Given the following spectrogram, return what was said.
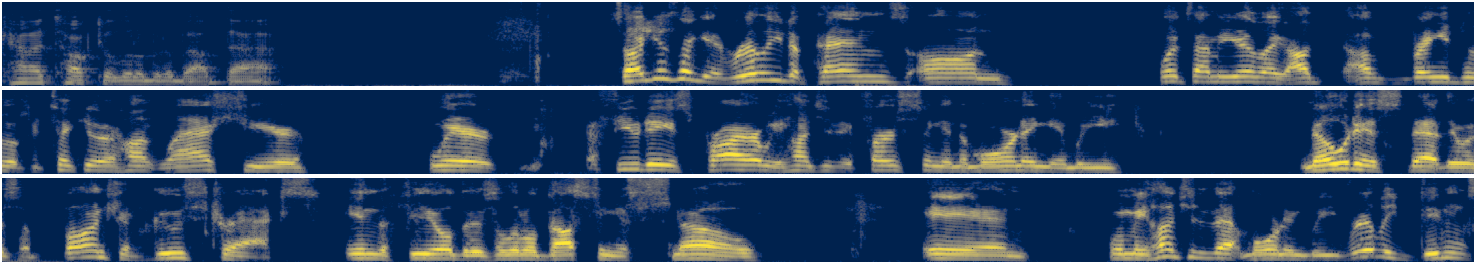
Kind of talked a little bit about that. So I guess like it really depends on what time of year. Like I'll I'll bring you to a particular hunt last year where a few days prior we hunted it first thing in the morning and we noticed that there was a bunch of goose tracks in the field. There's a little dusting of snow. And when we hunted that morning, we really didn't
